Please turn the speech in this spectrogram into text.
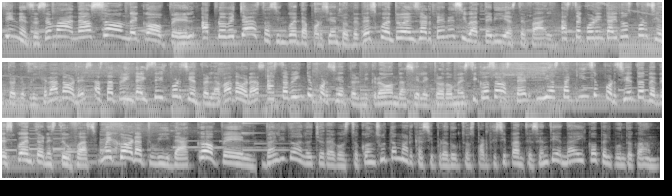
Fines de semana son de Coppel. Aprovecha hasta 50% de descuento en sartenes y baterías Tefal, hasta 42% en refrigeradores, hasta 36% en lavadoras, hasta 20% en microondas y electrodomésticos Oster y hasta 15% de descuento en estufas. Mejora tu vida, Coppel. Válido al 8 de agosto. Consulta marcas y productos participantes en tienda y coppel.com.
